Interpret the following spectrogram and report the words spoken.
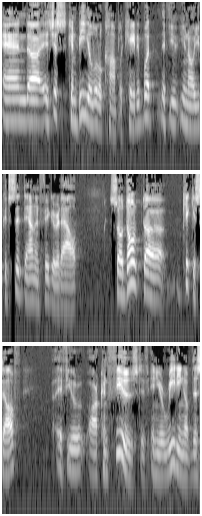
and uh, it just can be a little complicated. But if you you know you could sit down and figure it out. So don't uh, kick yourself if you are confused in your reading of this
